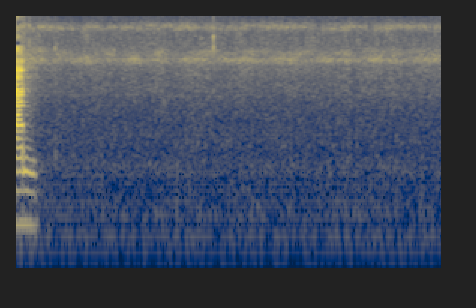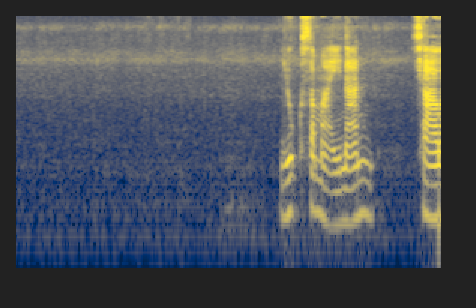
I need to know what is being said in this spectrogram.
ดัน ยุคสมัยนั้น ชาว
